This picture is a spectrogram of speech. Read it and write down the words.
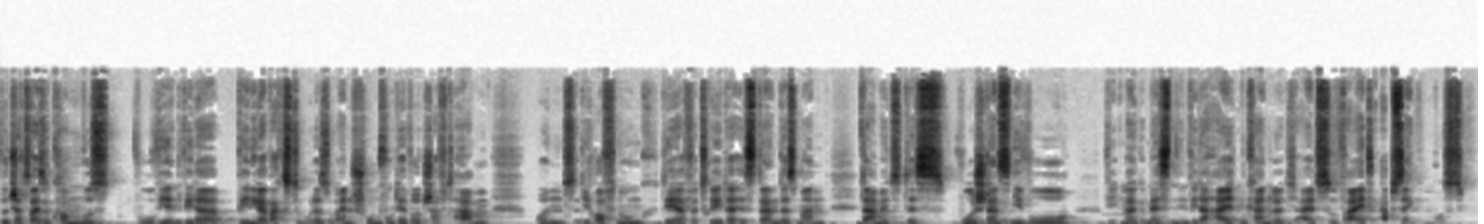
Wirtschaftsweise kommen muss, wo wir entweder weniger Wachstum oder sogar eine Schrumpfung der Wirtschaft haben. Und die Hoffnung der Vertreter ist dann, dass man damit das Wohlstandsniveau wie immer gemessen entweder halten kann oder nicht allzu weit absenken muss.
